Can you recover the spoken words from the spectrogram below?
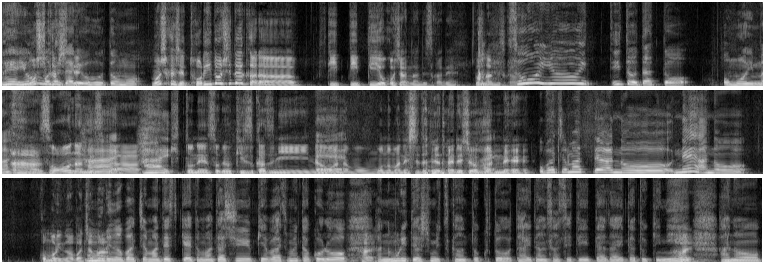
え四もしかして両方とも。もしかして酉年だからピッピッピ横ちゃんなんですかね。どうなんですか？そういう意図だと思います。ああそうなんですか、はい、はい。きっとねそれを気づかずに直アナもモノマネしてたんじゃないでしょうかね、はい。おばちゃまってあのねあの小森のおばちゃま。森のおばちゃまですけれども私競馬始めた頃、はい。あの森田義満監督と対談させていただいた時に、はい。あの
